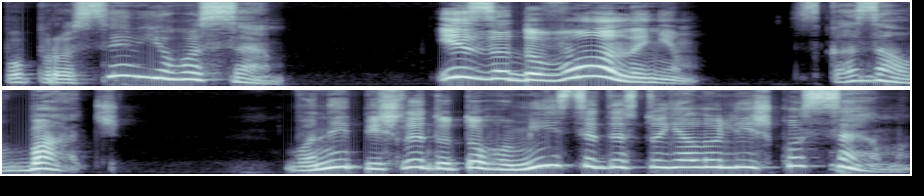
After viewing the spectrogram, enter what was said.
попросив його Сем. Із задоволенням, сказав Бач. Вони пішли до того місця, де стояло ліжко Сема,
